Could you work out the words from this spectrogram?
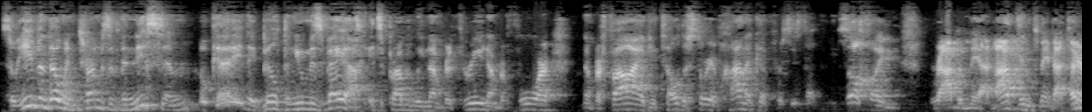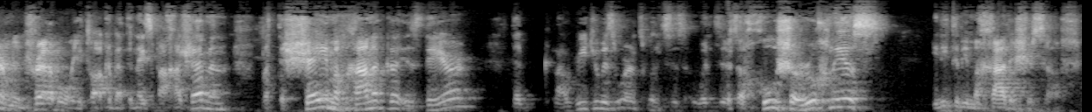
So even though in terms of the Nisim, okay, they built a new Mizbeach, it's probably number three, number four, number five. You tell the story of Hanukkah, tell the Mitzochim, Rabbi Me'amatim, Tmei incredible when you talk about the Nesbach Hashemen, but the shame of Hanukkah is there, that, I'll read you his words, when, when there's a Chusha Ruchnius, you need to be Machadish yourself.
